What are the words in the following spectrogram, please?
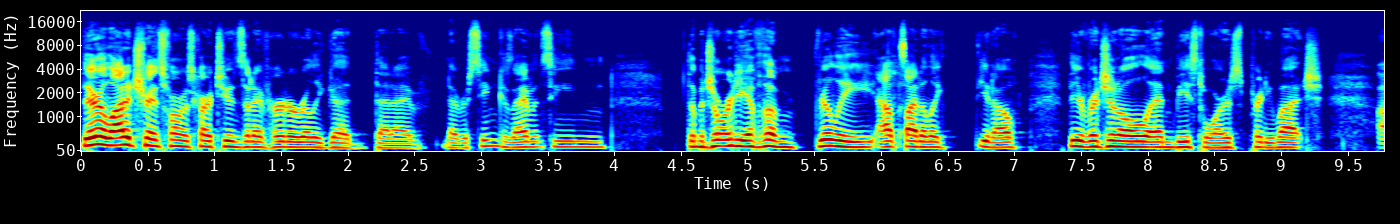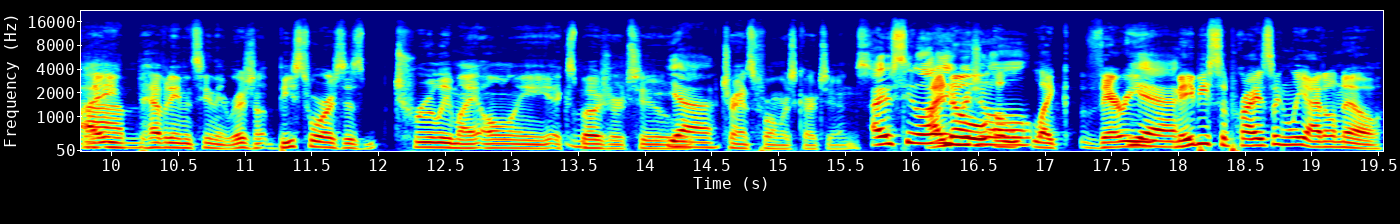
There are a lot of Transformers cartoons that I've heard are really good that I've never seen because I haven't seen the majority of them really outside of like you know the original and Beast Wars pretty much. I um, haven't even seen the original. Beast Wars is truly my only exposure to Yeah. Transformers cartoons. I've seen a lot I of the know original. a, like very Yeah. maybe surprisingly I don't know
